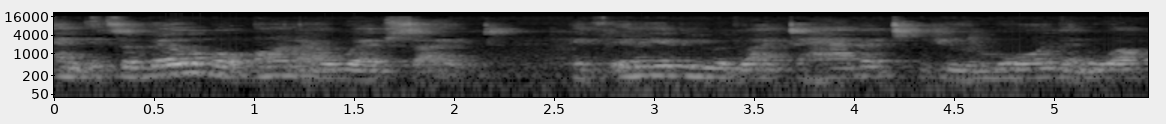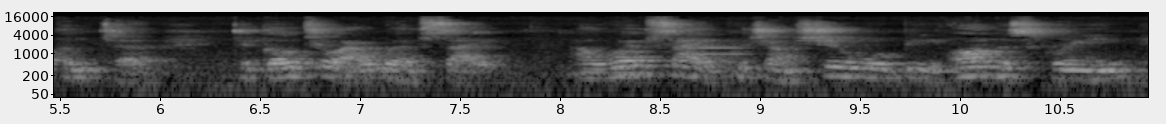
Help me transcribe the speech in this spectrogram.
And it's available on our website. If any of you would like to have it, you're more than welcome to, to go to our website. Our website, which I'm sure will be on the screen,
